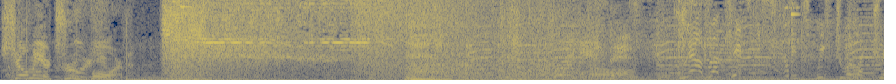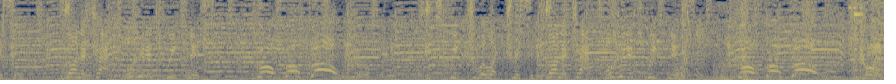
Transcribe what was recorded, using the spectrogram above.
Show me your true form. You? oh, yeah. Now's our chance to. It's weak to electricity. Gun attacks will hit its weakness. Go, go, go! It's weak to electricity. Gun attacks will hit its weakness. Go, go, go! Come!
